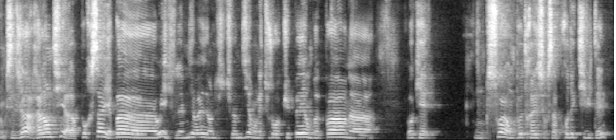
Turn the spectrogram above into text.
Donc c'est déjà ralenti. Alors pour ça, il n'y a pas... Oui, tu vas me dire, on est toujours occupé, on peut pas, on a... Ok. Donc soit on peut travailler sur sa productivité,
